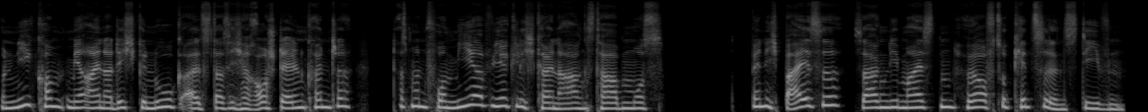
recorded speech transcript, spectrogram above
und nie kommt mir einer dicht genug, als dass ich herausstellen könnte, dass man vor mir wirklich keine Angst haben muss. Wenn ich beiße, sagen die meisten, hör auf zu kitzeln, Steven.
